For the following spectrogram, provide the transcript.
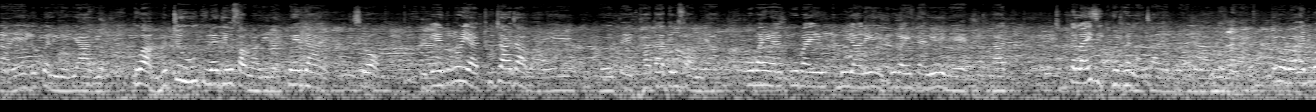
လာတယ်လုတ်ွက်လေးတွေရပြီးတော့သူကမတူဘူးသူလည်းတရုပ်ဆောင်တာလေးတွေကွဲပြားတယ်ဆိုတော့တကယ်သူတို့တွေကထူးခြားကြပါတယ်ဟိုတဲ့ခါသားတရုပ်ဆောင်တွေကကိုယ်ပိုင်ဟန်ကိုယ်ပိုင်အမူအရာလေးတွေကိုယ်ပိုင်တန်လေးတွေနဲ့ဒါ တလိုက်စီခွဲထွက်လာကြတယ်လို့အဲ့ဒါမြင်ပါတယ်။ဒီလိုတော့အဲ့ဒီက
